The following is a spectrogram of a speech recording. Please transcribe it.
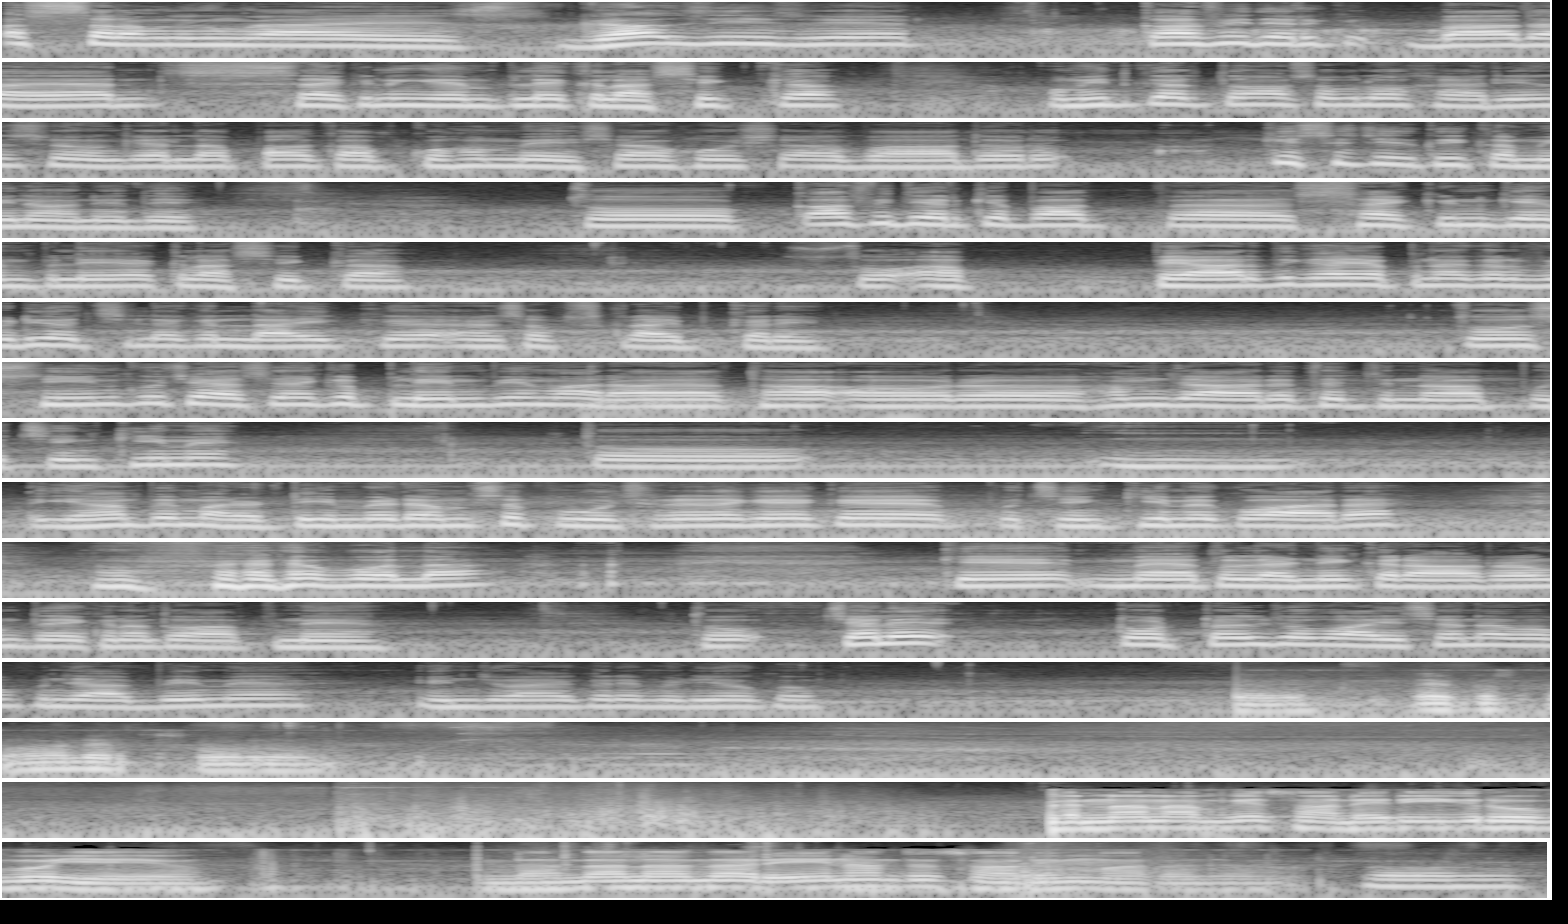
वालेकुम गाइस गाजी से काफ़ी देर बाद आया सेकंड गेम प्ले क्लासिक का। उम्मीद करता हूँ आप सब लोग खैरियत से होंगे। अल्लाह पाक आपको हमेशा खुश, आबाद और किसी चीज़ की कमी ना आने दे। तो काफ़ी देर के बाद सेकंड गेम प्ले है क्लासिक का। तो आप प्यार दिखाएँ अपना, अगर वीडियो अच्छी लगे लाइक एंड सब्सक्राइब करें। तो सीन कुछ ऐसे हैं कि प्लेन भी हमारा आया था और हम जा रहे थे जनाब चिंकी में। तो हम्म, यहाँ पे हमारे टीम मेट हमसे पूछ रहे थे कि चिंकी में को आ रहा है। मैंने बोला कि मैं तो लर्निंग करा रहा हूँ देखना तो आपने। तो चले टोटल जो वॉइस है ना वो पंजाबी में इंजॉय करें वीडियो को। एक उस्ताद नाम के सारे रीग्रुप हो ये लादा लादा रे ना तो सारे मारा जाओ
